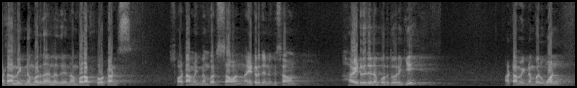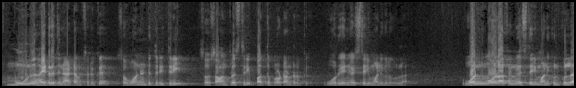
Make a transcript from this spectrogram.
atomic number தான் என்னது? Number of protons so atomic number seven நைட்ரஜனுக்கு செவன் ஹைட்ரஜனை பொறுத்த வரைக்கும் அட்டாமிக் நம்பர் ஒன் மூணு ஹைட்ரஜன் ஆட்டம்ஸ் இருக்குது so one into three three so seven plus three பத்து ப்ரோட்டான் இருக்குது ஒரு என்ஹெச் த்ரீ மாலிகுலுக்குள்ளே one mole of NH three மாலிகுலுக்குள்ள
